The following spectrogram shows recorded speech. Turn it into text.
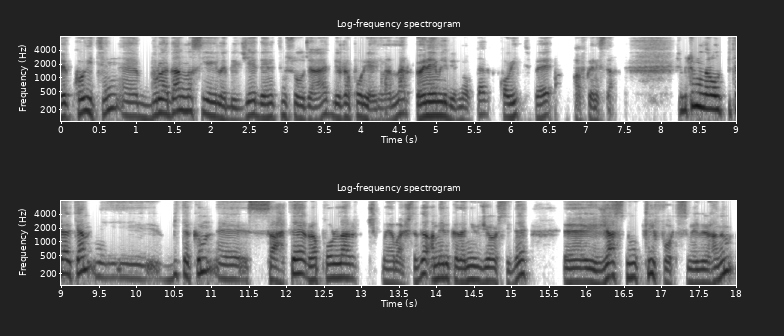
ve COVID'in e, buradan nasıl yayılabileceği denetimsiz olacağına ait bir rapor yayınladılar. Önemli bir nokta COVID ve Afganistan. Şimdi bütün bunlar olup biterken e, bir takım e, sahte raporlar çıkmaya başladı. Amerika'da New Jersey'de e, Jasmine Clifford isimli bir hanım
